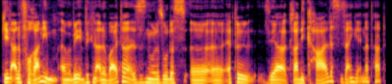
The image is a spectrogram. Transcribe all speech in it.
gehen alle voran, die äh, entwickeln alle weiter. Es ist nur so, dass äh, äh, Apple sehr radikal das Design geändert hat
